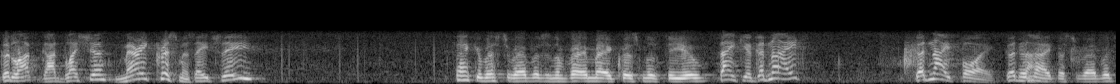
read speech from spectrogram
Good luck. God bless you. Merry Christmas, H.C. Thank you, Mr. Edwards, and a very Merry Christmas to you. Thank you. Good night. Good night, boy. Good, Good night, Mr. Edwards.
